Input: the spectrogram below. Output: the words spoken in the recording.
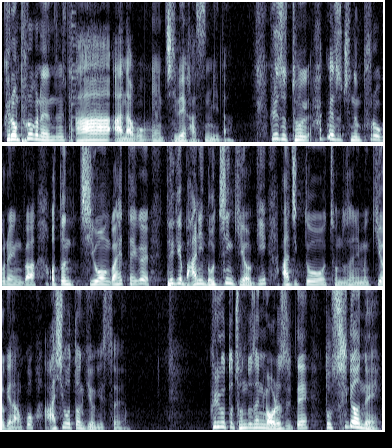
그런 프로그램을 다 안 하고 그냥 집에 갔습니다. 그래서 저 학교에서 주는 프로그램과 어떤 지원과 혜택을 되게 많이 놓친 기억이 아직도 전도사님은 기억에 남고 아쉬웠던 기억이 있어요. 그리고 또 전도사님 어렸을 때 또 수련회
